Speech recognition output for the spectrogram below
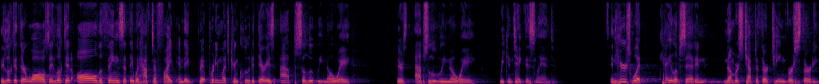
they looked at their walls, they looked at all the things that they would have to fight, and they pretty much concluded there is absolutely no way, there's absolutely no way we can take this land. And here's what Caleb said in Numbers chapter 13, verse 30. He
